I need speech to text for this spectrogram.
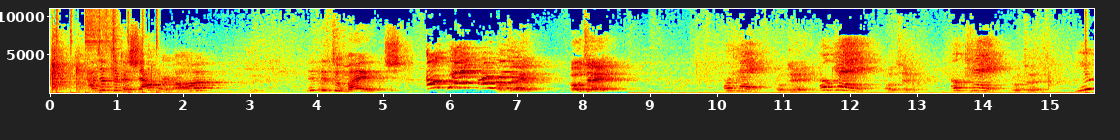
I just took a shower, dog. This is too much. Okay. Okay. Okay. Okay. Okay. Okay. Okay. Okay. You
